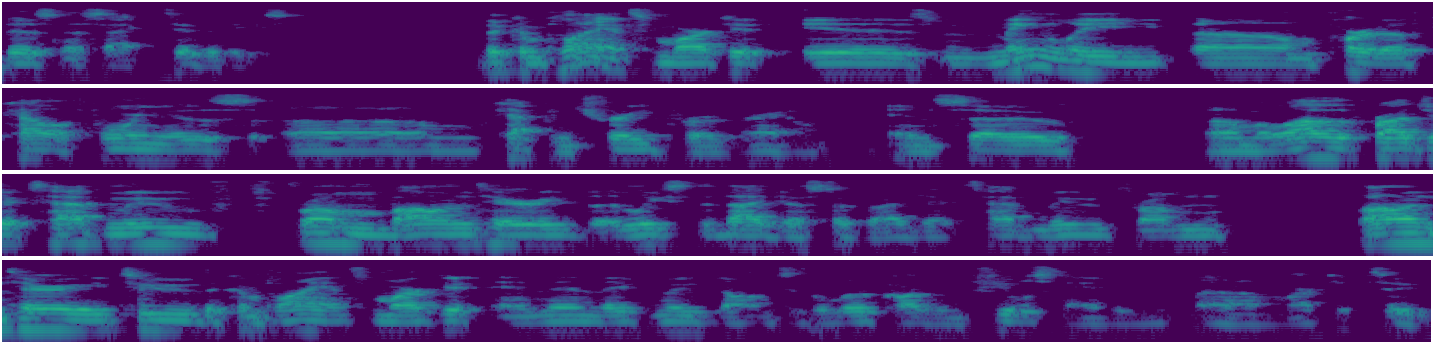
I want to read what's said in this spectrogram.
business activities the compliance market is mainly um, part of California's um, cap and trade program. And so um, a lot of the projects have moved from voluntary, at least the digester projects have moved from voluntary to the compliance market, and then they've moved on to the low carbon fuel standard uh, market too.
